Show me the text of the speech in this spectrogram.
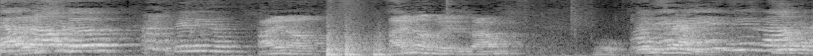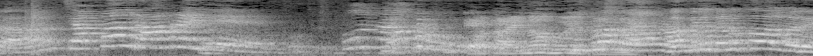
ఎవరు ఆయన ఆయన Ram. చెప్పాలి రాముడు But I మరి?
